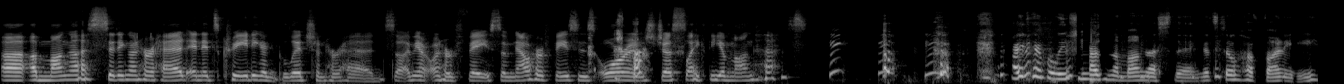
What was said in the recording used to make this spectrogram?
uh, Among Us sitting on her head, and it's creating a glitch on her head. So I mean, on her face. So now her face is orange, just like the Among Us. I can't believe she has an Among Us thing. It's so funny.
